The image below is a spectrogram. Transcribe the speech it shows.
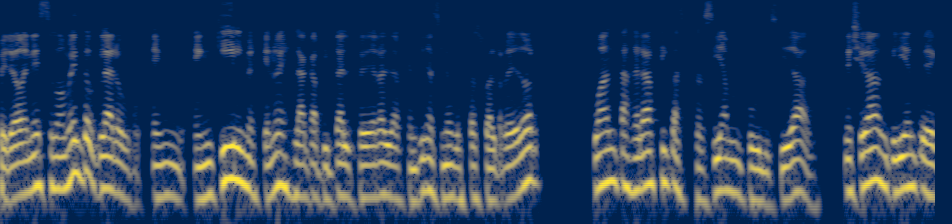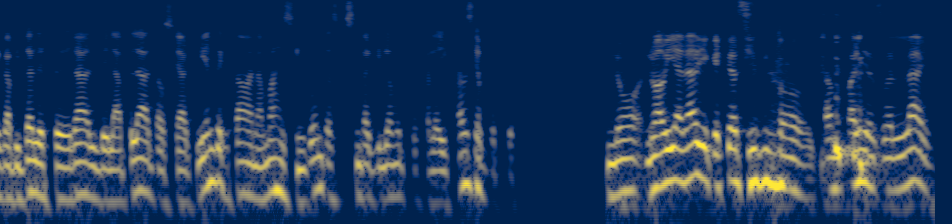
Pero en ese momento, claro, en, en Quilmes, que no es la capital federal de Argentina, sino que está a su alrededor, ¿cuántas gráficas hacían publicidad? Me llegaban clientes de Capitales Federal, de La Plata, o sea, clientes que estaban a más de 50, 60 kilómetros a la distancia porque no, no había nadie que esté haciendo campañas online.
